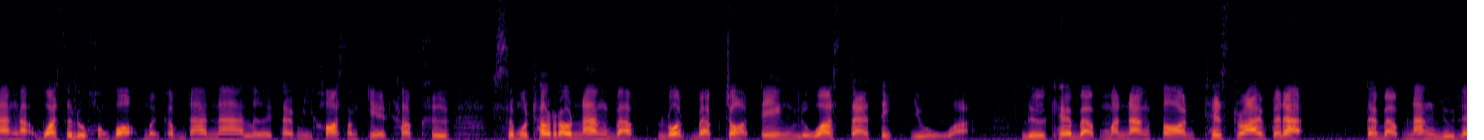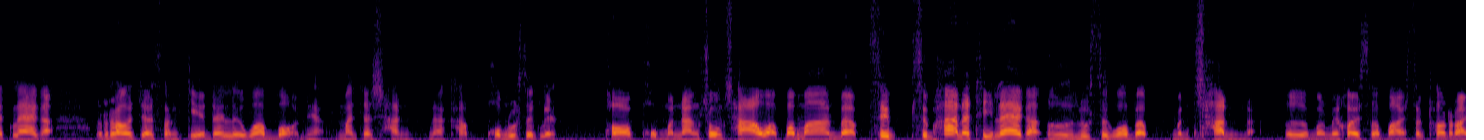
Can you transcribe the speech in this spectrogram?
นั่งอะวัสดุของเบาะเหมือนกับด้านหน้าเลย แต่มีข้อสังเกตครับคือ สมมติถ้าเรานั่งแบบรถแบบจอดนิ่งหรือว่าสแตติกอยู่อะหรือแค่แบบมานั่งตอนเทสต์ไดรฟ์ก็ได้ แต่แบบนั่งอยู่แรกๆอะ เราจะสังเกตได้เลยว่าเบาะเนี่ยมันจะชันนะครับ ผมรู้สึกเลย พอผมมานั่งช่วงเช้าอะประมาณแบบ 10 15 นาทีแรกอะเออรู้สึกว่าแบบมันชันอะเออมันไม่ค่อยสบายสักเท่าไหร่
